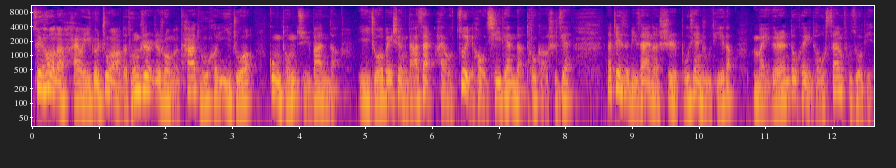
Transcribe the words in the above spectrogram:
最后呢，还有一个重要的通知，就是我们咖图和艺卓共同举办的艺卓杯摄影大赛，还有最后七天的投稿时间。那这次比赛呢是不限主题的，每个人都可以投三幅作品。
